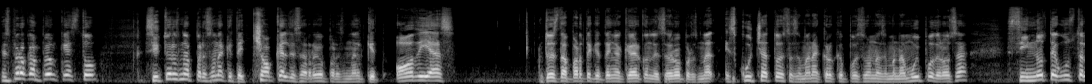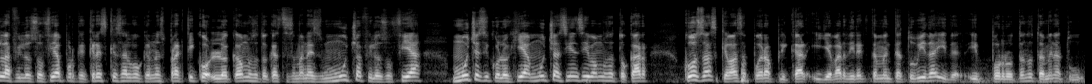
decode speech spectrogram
espero campeón que esto, si tú eres una persona que te choca el desarrollo personal, que odias Toda esta parte que tenga que ver con el desarrollo personal, escucha toda esta semana, creo que puede ser una semana muy poderosa. Si no te gusta la filosofía porque crees que es algo que no es práctico, lo que vamos a tocar esta semana es mucha filosofía, mucha psicología, mucha ciencia y vamos a tocar cosas que vas a poder aplicar y llevar directamente a tu vida y, por lo tanto también a tu,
